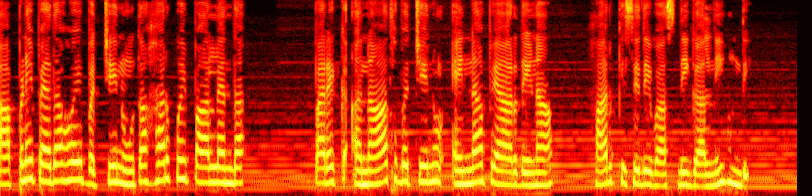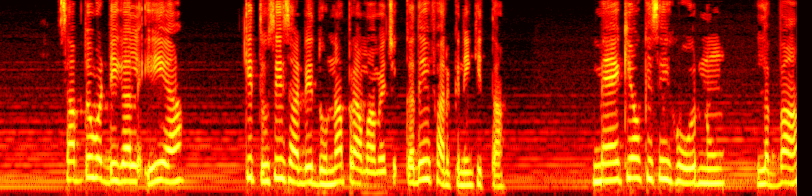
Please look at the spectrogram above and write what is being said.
ਆਪਣੇ ਪੈਦਾ ਹੋਏ ਬੱਚੇ ਨੂੰ ਤਾਂ ਹਰ ਕੋਈ ਪਾਲ ਲੈਂਦਾ, ਪਰ ਇੱਕ ਅਨਾਥ ਬੱਚੇ ਨੂੰ ਇੰਨਾ ਪਿਆਰ ਦੇਣਾ ਹਰ ਕਿਸੇ ਦੇ ਵੱਸ ਦੀ ਗੱਲ ਨਹੀਂ ਹੁੰਦੀ। ਸਭ ਤੋਂ ਵੱਡੀ ਗੱਲ ਇਹ ਆ ਕਿ ਤੁਸੀਂ ਸਾਡੇ ਦੋਨਾਂ ਭਰਾਵਾਂ ਵਿੱਚ ਕਦੇ ਫ਼ਰਕ ਨਹੀਂ ਕੀਤਾ। ਮੈਂ ਕਿਉਂ ਕਿਸੇ ਹੋਰ ਨੂੰ ਲੱਭਾਂ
